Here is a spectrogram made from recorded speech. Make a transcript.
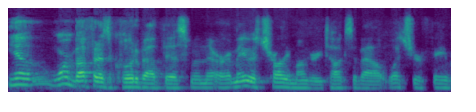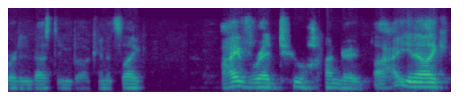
You know, Warren Buffett has a quote about this when there, or maybe it was Charlie Munger. He talks about what's your favorite investing book, and it's like, I've read 200. I, you know, like,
